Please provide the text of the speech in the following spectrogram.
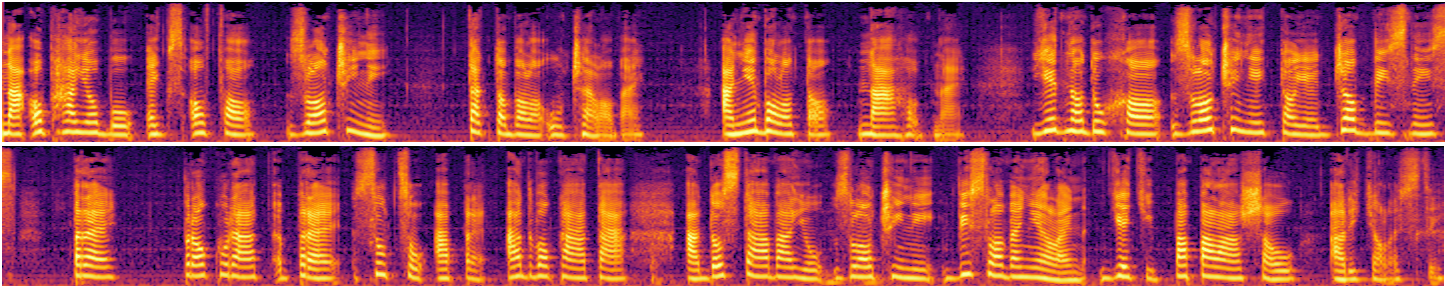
na obhajobu ex ofo zločiny, tak to bolo účelové. A nebolo to náhodné. Jednoducho, zločiny to je job business pre prokurát, pre sudcu a pre advokáta a dostávajú zločiny vyslovene len deti papalášov a ryťolesci.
